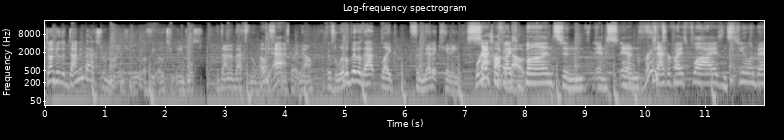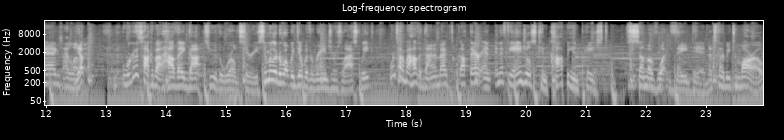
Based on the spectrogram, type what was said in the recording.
Jon, do the Diamondbacks remind you of the O2 Angels? The Diamondbacks in the oh, World Oh, yeah. Series right now. There's a little bit of that like phonetic hitting. We're sacrifice about bunts and and and sacrifice flies and stealing bags. I love Yep. it. We're going to talk about how they got to the World Series, similar to what we did with the Rangers last week. We're going to talk about how the Diamondbacks got there and, and if the Angels can copy and paste some of what they did. That's going to be tomorrow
